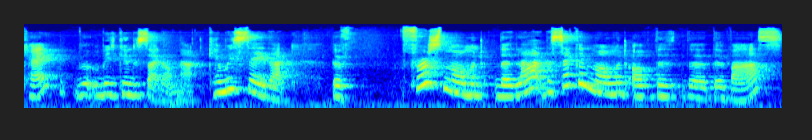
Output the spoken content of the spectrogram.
Okay? We can decide on that. Can we say that the first moment, the la the second moment of the, the, the vase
